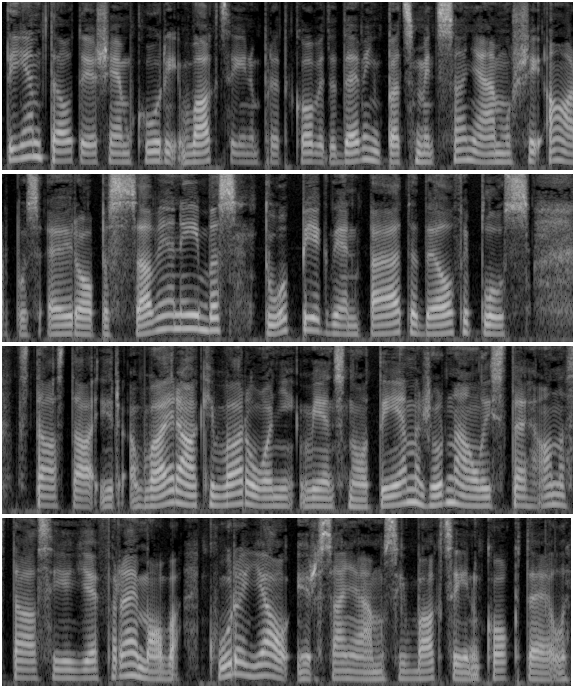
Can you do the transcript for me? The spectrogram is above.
tiem tautiešiem, kuri vakcīnu pret covid-19 saņēmuši ārpus Eiropas Savienības, to piekdien pēta Delfi Plus. Stāstā ir vairāki varoņi, viens no tiem - žurnāliste Anastāsija Jefremova, kura jau ir saņēmusi vakcīnu kokteili.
